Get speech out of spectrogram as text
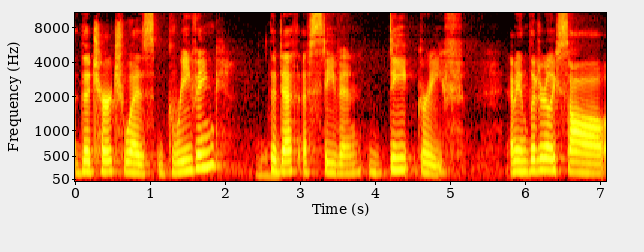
the church was grieving the death of Stephen, deep grief. I mean, literally saw,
